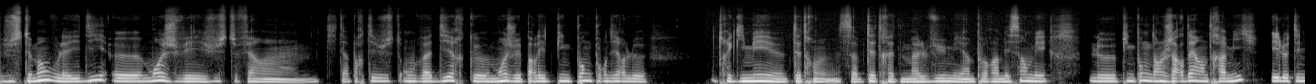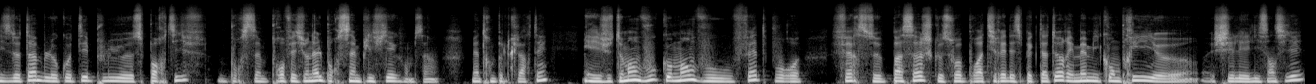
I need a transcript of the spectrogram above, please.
justement, vous l'avez dit, moi je vais juste faire un petit aparté, juste, on va dire que moi je vais parler de ping-pong pour dire le, entre guillemets, euh, peut-être euh, ça peut-être être mal vu, mais un peu rabaissant, mais le ping-pong dans le jardin entre amis et le tennis de table, le côté plus euh, sportif, pour professionnel, pour simplifier comme ça, mettre un peu de clarté. Et justement, vous, comment vous faites pour faire ce passage, que ce soit pour attirer des spectateurs et même y compris chez les licenciés,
